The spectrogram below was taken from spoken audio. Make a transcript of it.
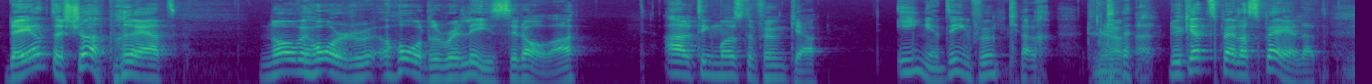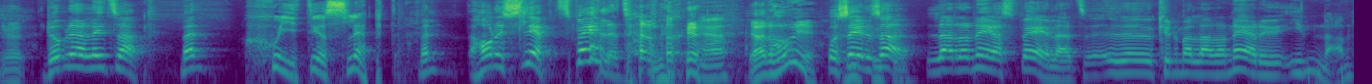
Det jag inte köper är att nu har vi hård, hård release idag va? Allting måste funka. Ingenting funkar. Du kan, du kan inte spela spelet. Ja. Då blir det lite så här, men, skit i att släppa det. men har ni släppt spelet eller? Ja. Ja, det har vi. Och så är det så här, ladda ner spelet. Eh, Kunde man ladda ner det ju innan.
